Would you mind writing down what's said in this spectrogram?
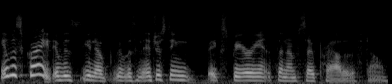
it was great. It was, you know, it was an interesting experience, and I'm so proud of the film.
